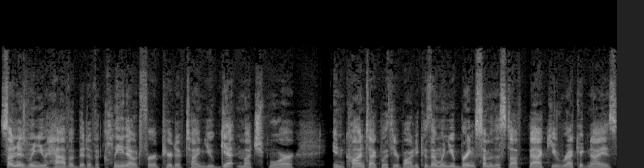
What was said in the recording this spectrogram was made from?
sometimes when you have a bit of a clean out for a period of time, you get much more in contact with your body because then when you bring some of the stuff back, you recognize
